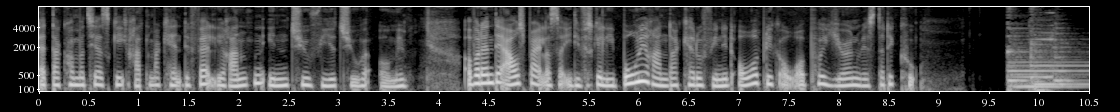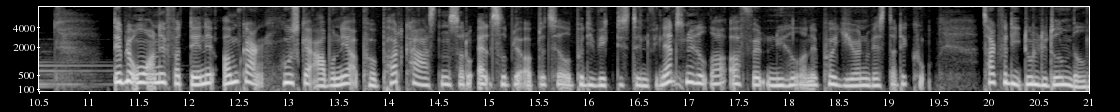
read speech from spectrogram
at der kommer til at ske ret markante fald i renten inden 2024 er omme. Og hvordan det afspejler sig i de forskellige boligrenter, kan du finde et overblik over på yourinvestor.dk. Det blev ordene for denne omgang. Husk at abonnere på podcasten, så du altid bliver opdateret på de vigtigste finansnyheder og følg nyhederne på yourinvestor.dk. Tak fordi du lyttede med.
